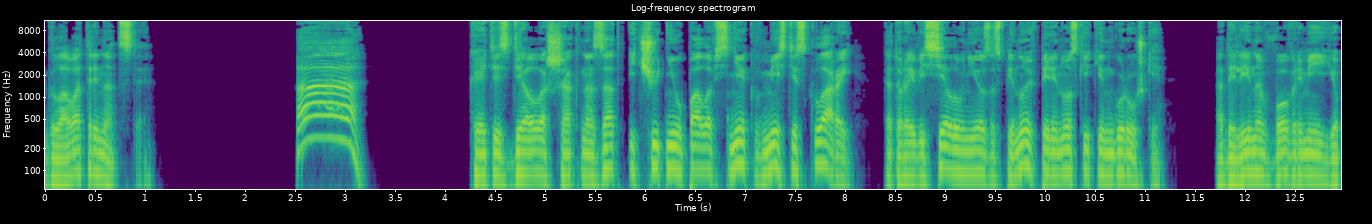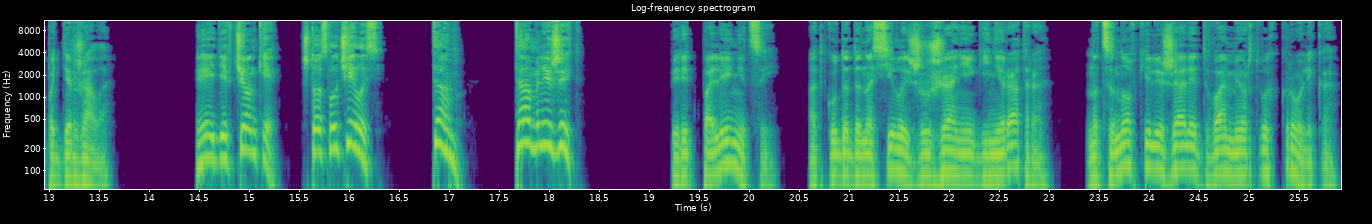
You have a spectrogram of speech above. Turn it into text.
Глава 13. а, Кэти сделала шаг назад и чуть не упала в снег вместе с Кларой, которая висела у нее за спиной в переноске кенгурушки. Аделина вовремя ее поддержала. «Эй, девчонки, что случилось? Там, там лежит!» Перед поленницей, откуда доносилось жужжание генератора, на циновке лежали два мертвых кролика.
